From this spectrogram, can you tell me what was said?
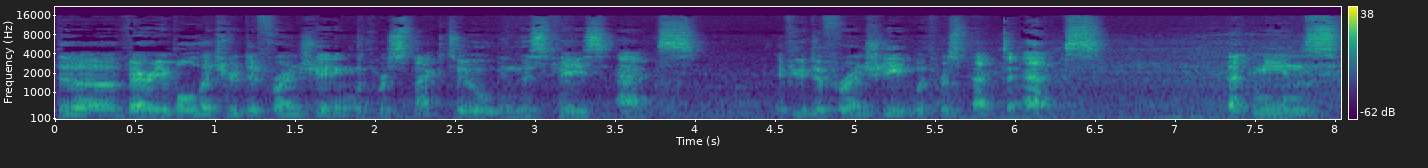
The variable that you're differentiating with respect to, in this case x, if you differentiate with respect to x, that means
